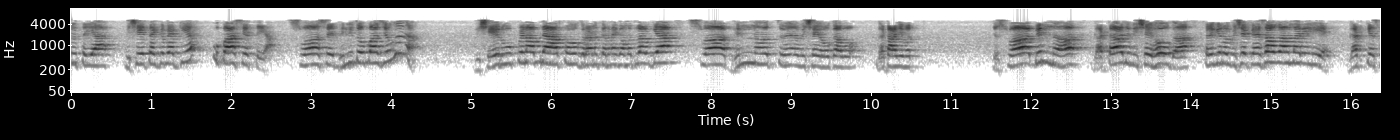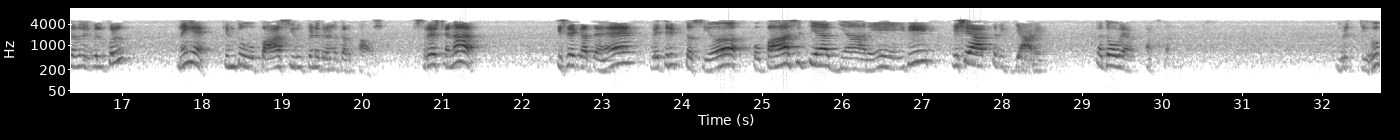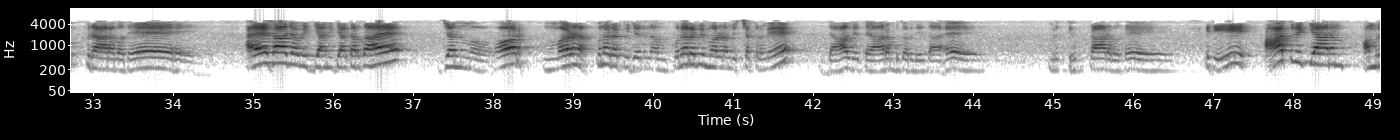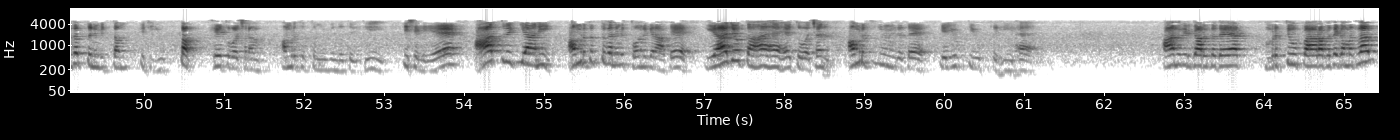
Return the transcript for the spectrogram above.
विषयता की व्याख्या उपास्यतया। स्व से भिन्न तो उपास्य होगा ना? विषय रूप में अपने आत्मा को ग्रहण करने का मतलब क्या? स्व भिन्न विषय होगा वो घटाधिवत जो स्व भिन्न घटाज विषय होगा, लेकिन वो विषय कैसा होगा हमारे लिए? घट के सदृश बिल्कुल नहीं है, किंतु उपास्य रूप में ग्रहण करता हूँ। श्रेष्ठ है ना? इसे कहते हैं व्यतिरिक्त उपासित ज्ञान विषयात्म विज्ञान तदो अर्थ मृत्यु प्रारब्ध। ऐसा जो विज्ञानी क्या करता है? जन्म और मरण, पुनरपि जन्म, पुनरपि मरण इस चक्र में डाल देता है आरंभ कर देता है। मृत्यु प्रारब्ध। आत्मविज्ञानम अमृतत्व निमित्तम युक्तम, हेतुवचनम अमृतत्व निमित्त इसलिए आत्मविज्ञानी अमृतत्व का निमित्त होने के नाते, यह जो कहा है हेतुवचन अमृतत्व निमित्त है यह युक्त युक्त ही। है मृत्यु प्रारब्ध का मतलब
